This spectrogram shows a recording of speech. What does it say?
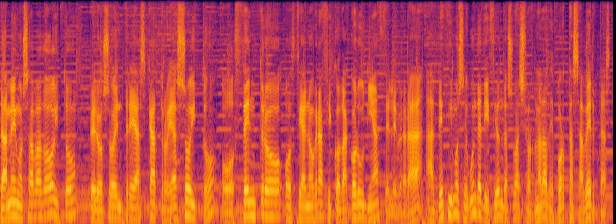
Tamén o sábado 8, pero só entre as 4 e as 8, o Centro Oceanográfico da Coruña celebrará a 12ª edición da súa xornada de portas abertas.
